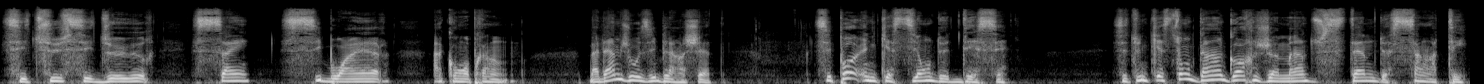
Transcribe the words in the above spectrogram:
C'est-tu si dur, sain, si boire à comprendre? Madame Josie Blanchette, c'est pas une question de décès. C'est une question d'engorgement du système de santé.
